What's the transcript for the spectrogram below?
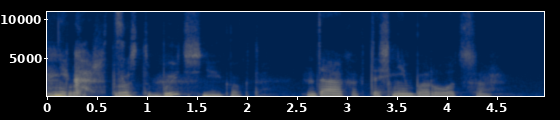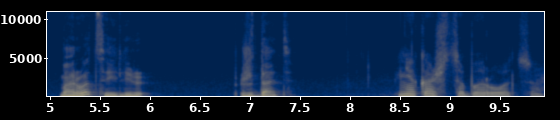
Ну, Мне про- кажется. Просто быть с ней как-то. Да, как-то с ней бороться. Бороться или ждать? Мне кажется, бороться.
